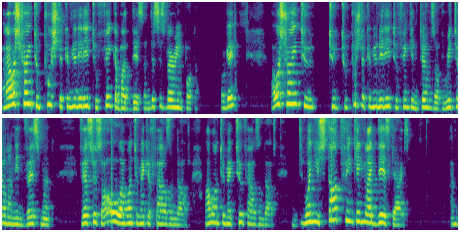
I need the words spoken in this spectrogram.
and I was trying to push the community to think about this and this is very important okay? I was trying to to to push the community to think in terms of return on investment versus oh I want to make a thousand dollars. I want to make two thousand dollars. When you start thinking like this guys I'm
